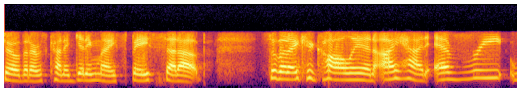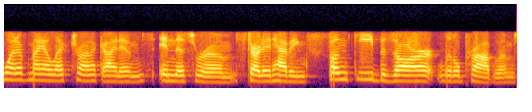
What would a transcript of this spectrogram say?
show that I was kind of getting my space set up so that I could call in. I had every one of my electronic items in this room started having funky, bizarre little problems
